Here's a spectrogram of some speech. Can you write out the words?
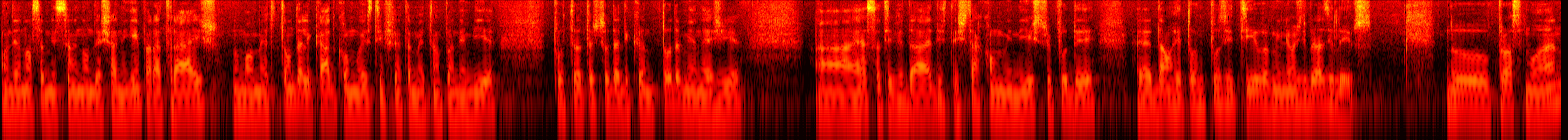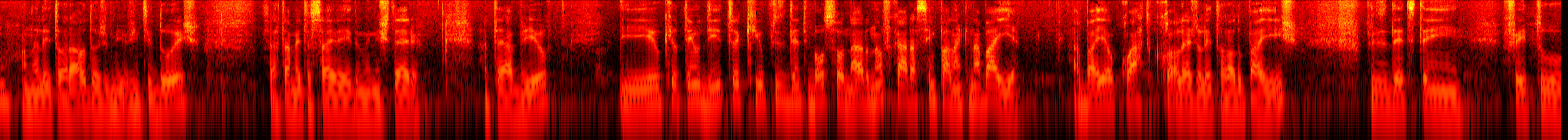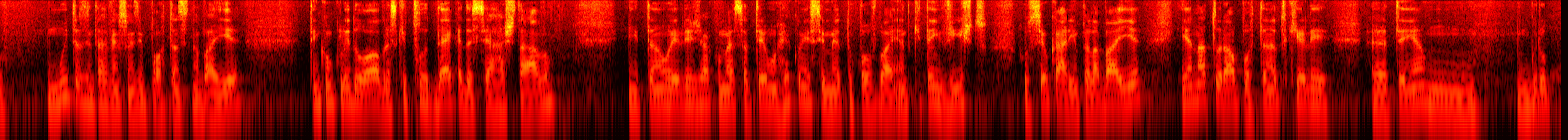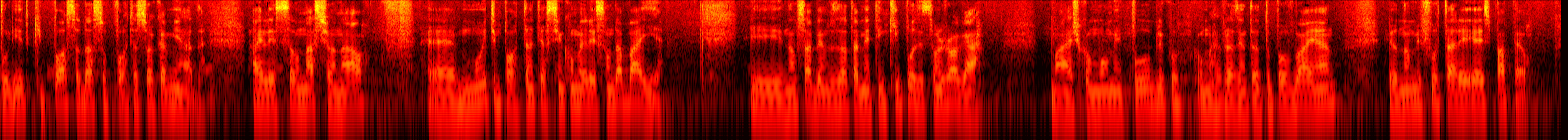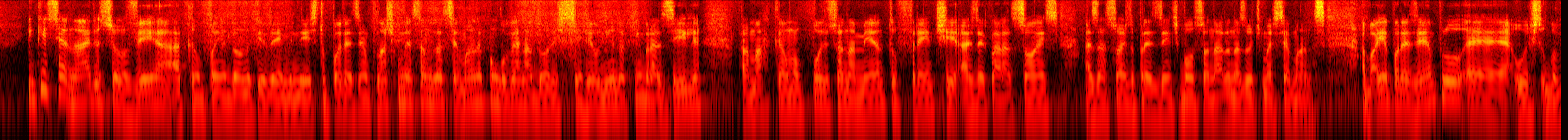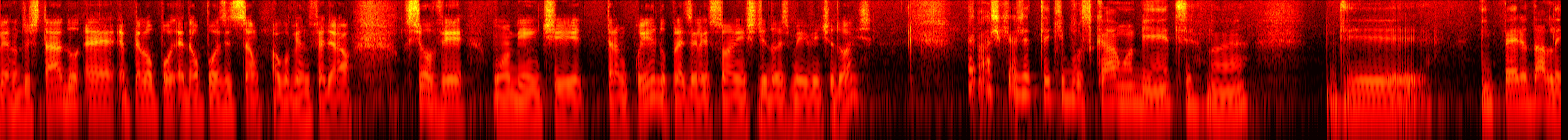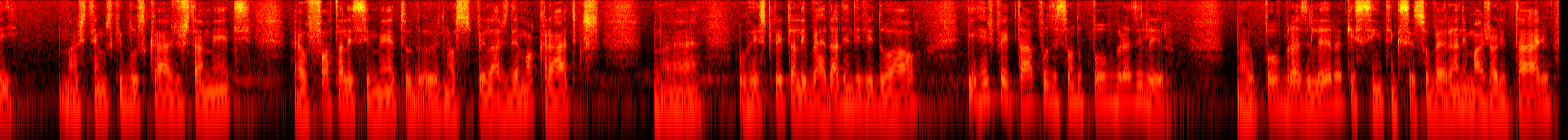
onde a nossa missão é não deixar ninguém para trás, num momento tão delicado como este, enfrentamento a uma pandemia. Portanto, eu estou dedicando toda a minha energia a essa atividade, estar como ministro e poder é, dar um retorno positivo a milhões de brasileiros. No próximo ano, ano eleitoral 2022, certamente eu sairei do ministério até abril. E o que eu tenho dito é que o presidente Bolsonaro não ficará sem palanque na Bahia. A Bahia é o quarto colégio eleitoral do país. O presidente tem feito muitas intervenções importantes na Bahia, tem concluído obras que por décadas se arrastavam então ele já começa a ter um reconhecimento do povo baiano que tem visto o seu carinho pela Bahia e é natural, portanto, que ele eh, tenha um, um grupo político que possa dar suporte à sua caminhada. A eleição nacional é muito importante, assim como a eleição da Bahia. E não sabemos exatamente em que posição jogar. Mas, como homem público, como representante do povo baiano, eu não me furtarei a esse papel. Em que cenário o senhor vê a, campanha do ano que vem, ministro? Por exemplo, nós começamos a semana com governadores se reunindo aqui em Brasília para marcar um posicionamento frente às declarações, às ações do presidente Bolsonaro nas últimas semanas. A Bahia, por exemplo, é, o, o, governo do estado é, é, pela, é da oposição ao governo federal. O senhor vê um ambiente tranquilo para as eleições de 2022? Eu acho que a gente tem que buscar um ambiente, não é, de império da lei. Nós temos que buscar justamente é, o fortalecimento dos nossos pilares democráticos, né, o respeito à liberdade individual e respeitar a posição do povo brasileiro. Né. O povo brasileiro é que sim tem que ser soberano e majoritário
